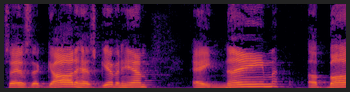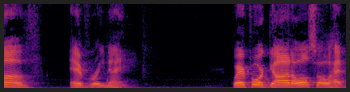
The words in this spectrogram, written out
says that God has given him a name above every name. Wherefore God also hath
